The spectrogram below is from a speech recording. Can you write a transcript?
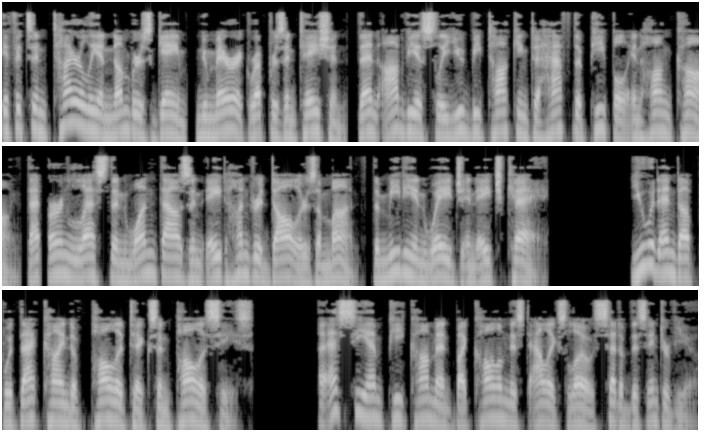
"...if it's entirely a numbers game, numeric representation, then obviously you'd be talking to half the people in Hong Kong that earn less than $1,800 a month the median wage in HK. You would end up with that kind of politics and policies." A SCMP comment by columnist Alex Lo said of this interview,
